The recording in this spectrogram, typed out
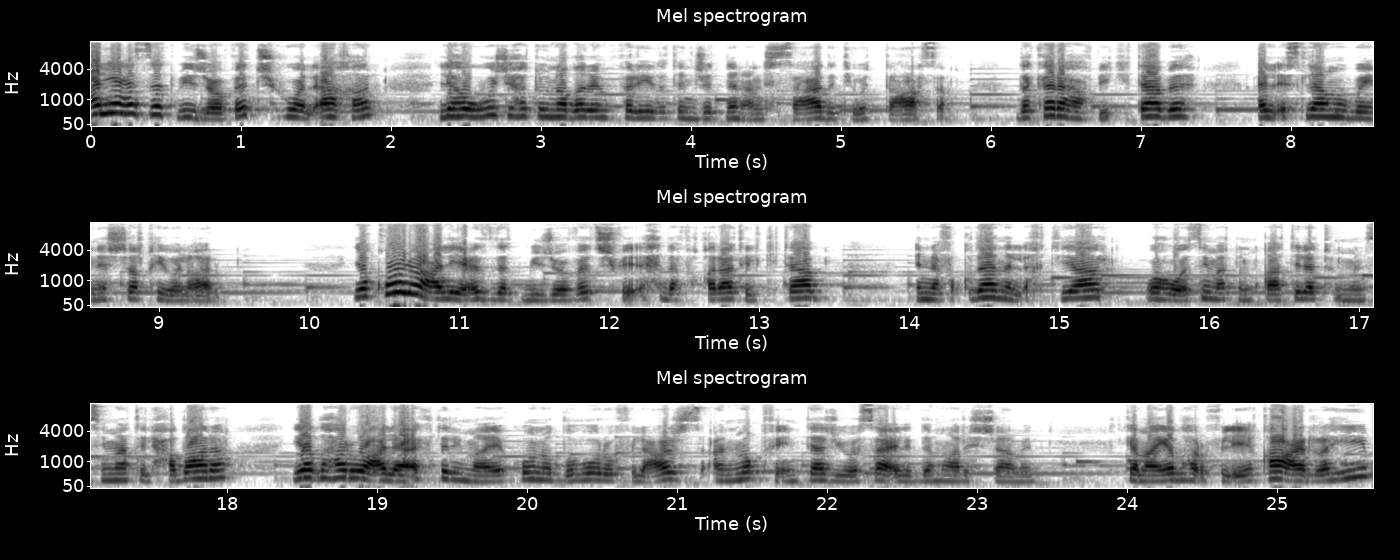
علي عزت بيجوفيتش هو الآخر له وجهة نظر فريدة جدا عن السعادة والتعاسة. ذكرها في كتابه الإسلام بين الشرق والغرب. يقول علي عزت بيجوفيتش في إحدى فقرات الكتاب إن فقدان الاختيار وهو سمة قاتلة من سمات الحضارة يظهر على أكثر ما يكون الظهور في العجز عن وقف إنتاج وسائل الدمار الشامل. كما يظهر في الإيقاع الرهيب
